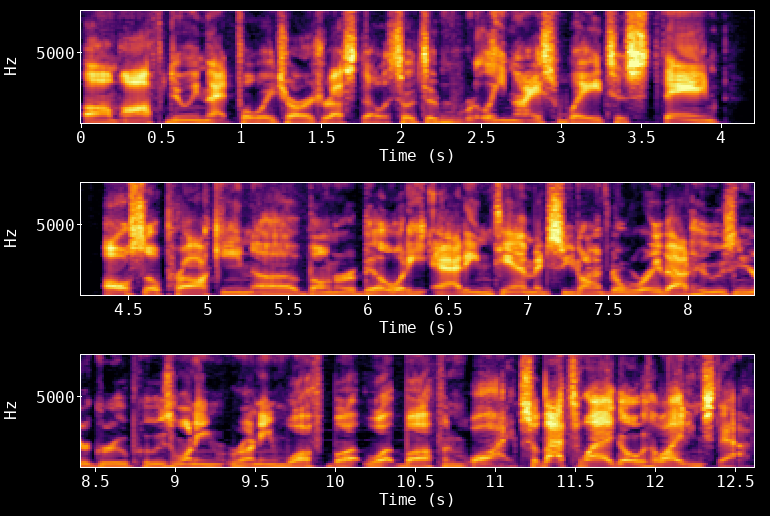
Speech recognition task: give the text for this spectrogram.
um, off doing that fully charged resto. So it's a really nice way to sustain. Also procking uh, vulnerability, adding damage. So you don't have to worry about who's in your group, who's wanting, running what, what buff and why. So that's why I go with a lightning staff.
